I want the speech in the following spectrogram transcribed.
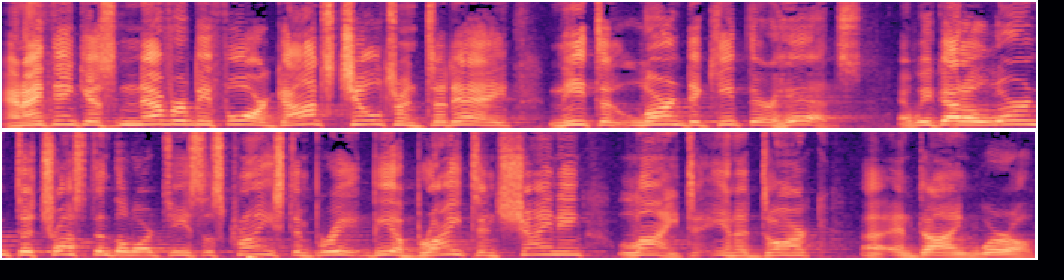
And I think as never before, God's children today need to learn to keep their heads and we've got to learn to trust in the Lord Jesus Christ and be a bright and shining light in a dark uh, and dying world.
